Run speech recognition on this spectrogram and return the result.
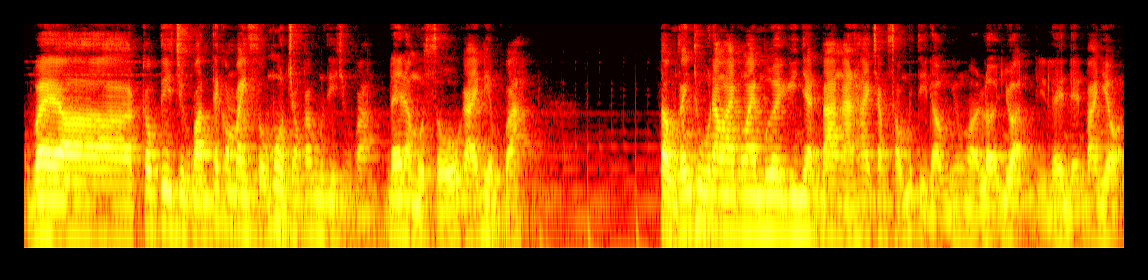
về ờ, công ty chứng khoán Techcombank số 1 trong các công ty chứng khoán. Đây là một số cái điểm qua tổng doanh thu năm 2020 ghi nhận 3.260 tỷ đồng, nhưng mà lợi nhuận thì lên đến bao nhiêu ạ?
